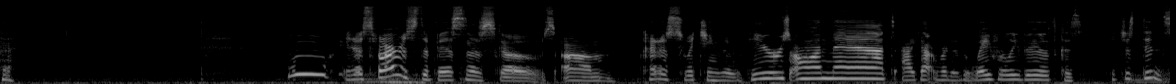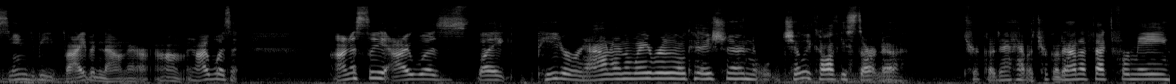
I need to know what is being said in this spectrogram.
woo. and as far as the business goes, um, kind of switching the gears on that. I got rid of the Waverly booth because it just didn't seem to be vibing down there. Um, and I wasn't, honestly, I was like petering out on the Waverly location. Chillicothe starting to trickle down, have a trickle down effect for me.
